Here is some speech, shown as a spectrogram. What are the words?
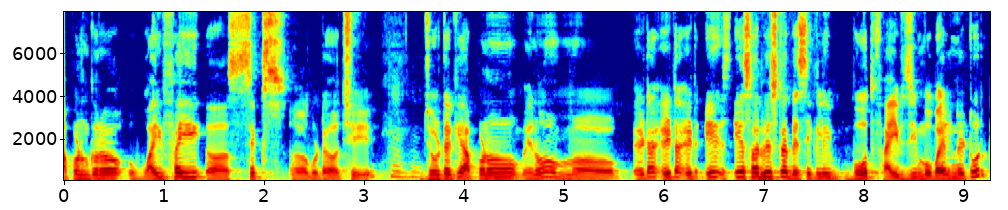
ଆପଣଙ୍କର ୱାଇଫାଇ ସିକ୍ସ ଗୋଟେ ଅଛି ଯେଉଁଟାକି ଆପଣ ୟୁନୋ ଏଇଟା ଏଇଟା ଏ ସର୍ଭିସଟା basically both five G mobile network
